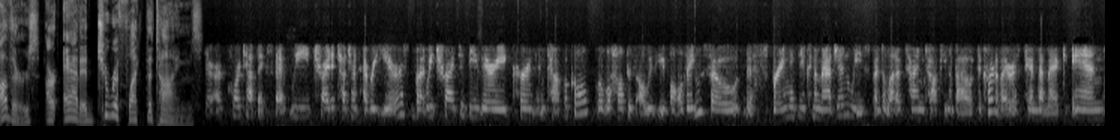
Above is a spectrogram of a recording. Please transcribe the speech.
others are added to reflect the times. There are core topics that we try to touch on every year, but we try to be very current and topical. Global health is always evolving. So this spring, as you can imagine, we spent a lot of time talking about the coronavirus pandemic and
